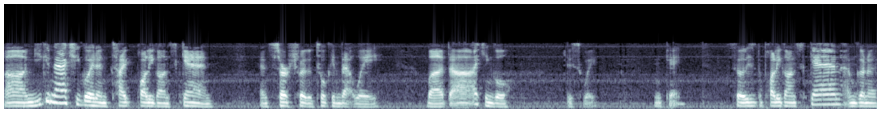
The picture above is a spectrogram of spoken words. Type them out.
Um, you can actually go ahead and type Polygon scan and search for the token that way. But uh, I can go this way. Okay so this is the polygon scan. I'm going to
